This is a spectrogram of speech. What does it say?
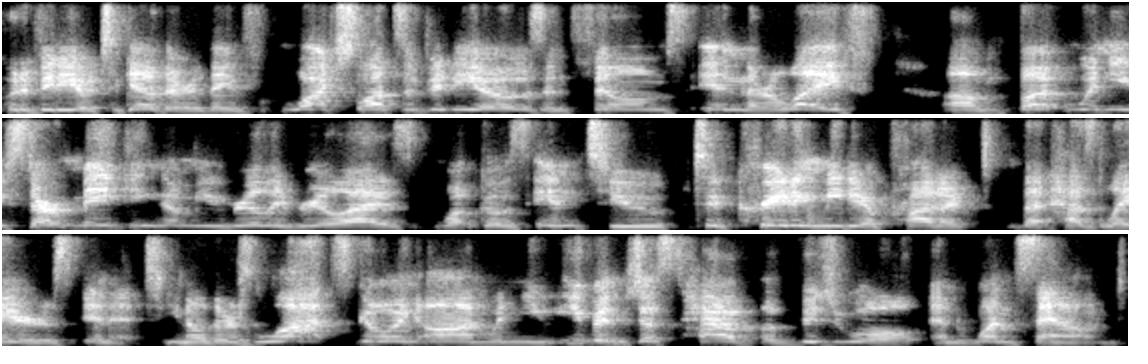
put a video together? They've watched lots of videos and films in their life um, but when you start making them, you really realize what goes into to creating a media product that has layers in it. You know, there's lots going on when you even just have a visual and one sound.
